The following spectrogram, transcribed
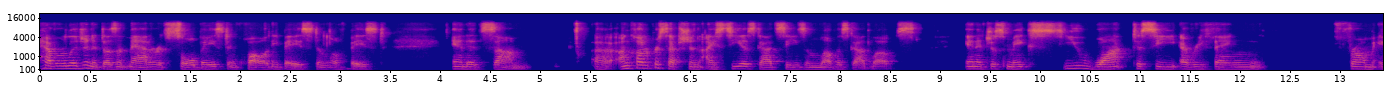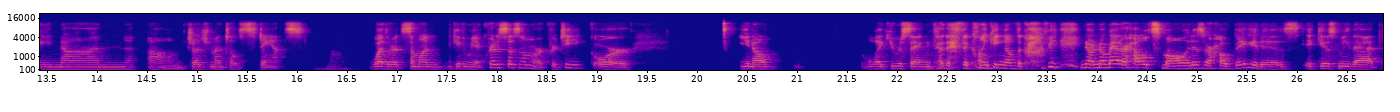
have a religion. It doesn't matter. It's soul based and quality based and love based. And it's um, uh, unclouded perception. I see as God sees and love as God loves. And it just makes you want to see everything from a non um, judgmental stance, mm-hmm. whether it's someone giving me a criticism or critique or, you know, like you were saying, the, the clinking of the coffee, you know, no matter how small it is or how big it is, it gives me that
